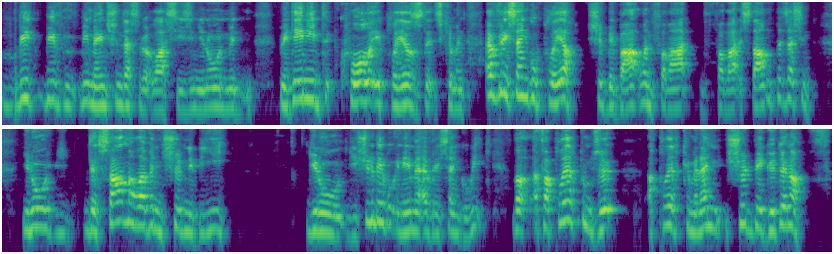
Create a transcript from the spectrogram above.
we we've we mentioned this about last season, you know, and we we do need quality players that's coming. Every single player should be battling for that for that starting position. You know, the starting eleven shouldn't be. You know, you shouldn't be able to name it every single week. But if a player comes out, a player coming in should be good enough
